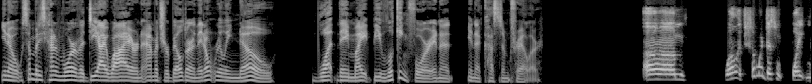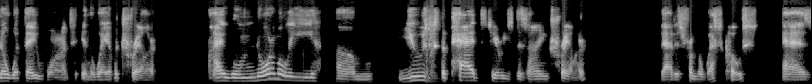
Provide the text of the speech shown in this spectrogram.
you know, somebody's kind of more of a DIY or an amateur builder and they don't really know what they might be looking for in a in a custom trailer? Um, well, if someone doesn't quite know what they want in the way of a trailer, I will normally um, use the Pad Series design trailer that is from the West Coast as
